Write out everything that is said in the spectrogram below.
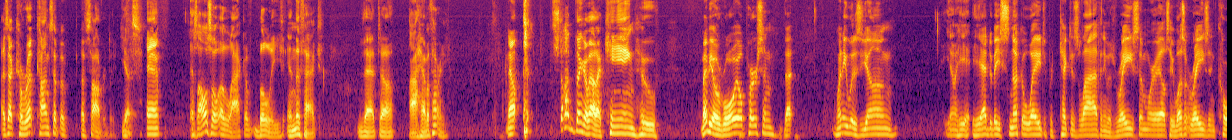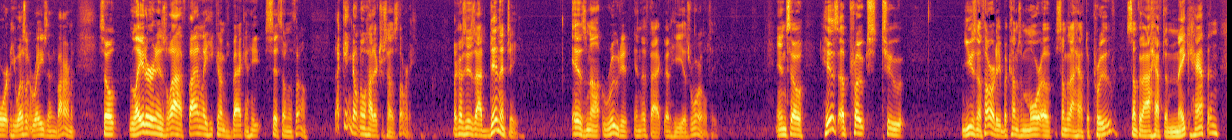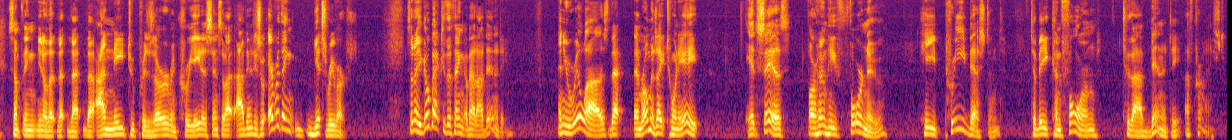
That's that corrupt concept of, of sovereignty. Yes. And there's also a lack of belief in the fact that uh, I have authority. Now, stop and think about a king who, maybe a royal person that when he was young, you know, he, he had to be snuck away to protect his life and he was raised somewhere else. He wasn't raised in court, he wasn't raised in environment. So later in his life, finally he comes back and he sits on the throne. That king don't know how to exercise authority because his identity is not rooted in the fact that he is royalty. And so his approach to using authority becomes more of something I have to prove, something I have to make happen, something you know that that that, that I need to preserve and create a sense of identity. So everything gets reversed. So now you go back to the thing about identity, and you realize that in Romans eight twenty eight, it says, "For whom he foreknew, he predestined to be conformed to the identity of Christ."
